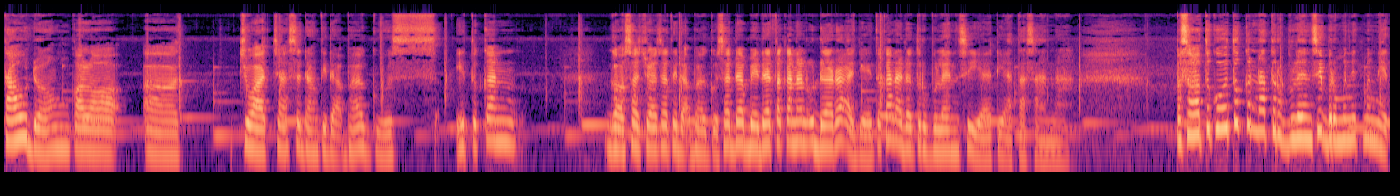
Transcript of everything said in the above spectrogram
tahu dong kalau uh, cuaca sedang tidak bagus, itu kan nggak usah cuaca tidak bagus. Ada beda tekanan udara aja. Itu kan ada turbulensi ya di atas sana. Pesawatku itu kena turbulensi bermenit-menit.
